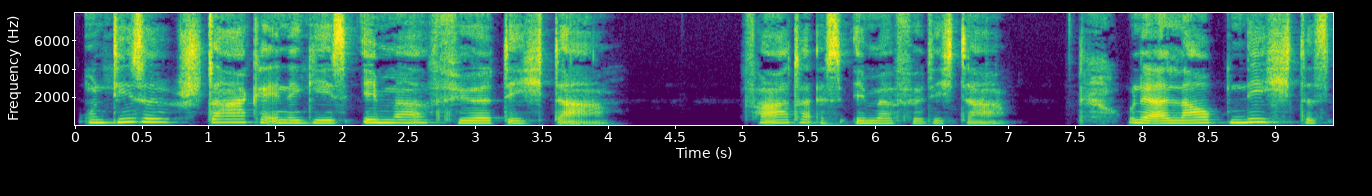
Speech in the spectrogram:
Und diese starke Energie ist immer für dich da. Vater ist immer für dich da. Und er erlaubt nicht, dass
